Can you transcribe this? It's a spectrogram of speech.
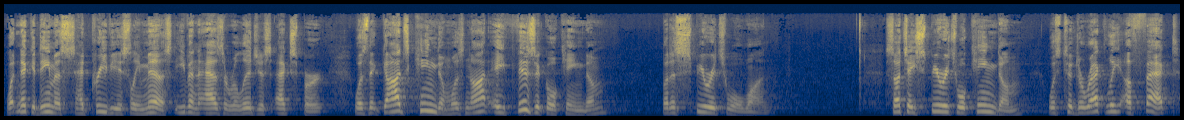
What Nicodemus had previously missed, even as a religious expert, was that God's kingdom was not a physical kingdom, but a spiritual one. Such a spiritual kingdom was to directly affect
